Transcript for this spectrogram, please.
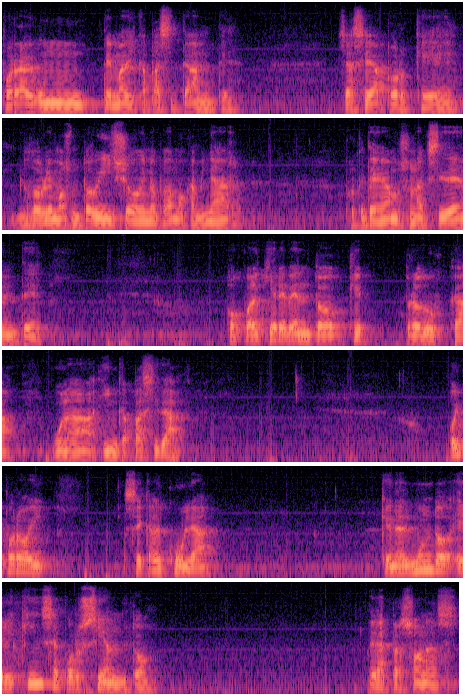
por algún tema discapacitante, ya sea porque nos doblemos un tobillo y no podamos caminar, porque tengamos un accidente, o cualquier evento que produzca una incapacidad. Hoy por hoy se calcula que en el mundo el 15% de las personas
